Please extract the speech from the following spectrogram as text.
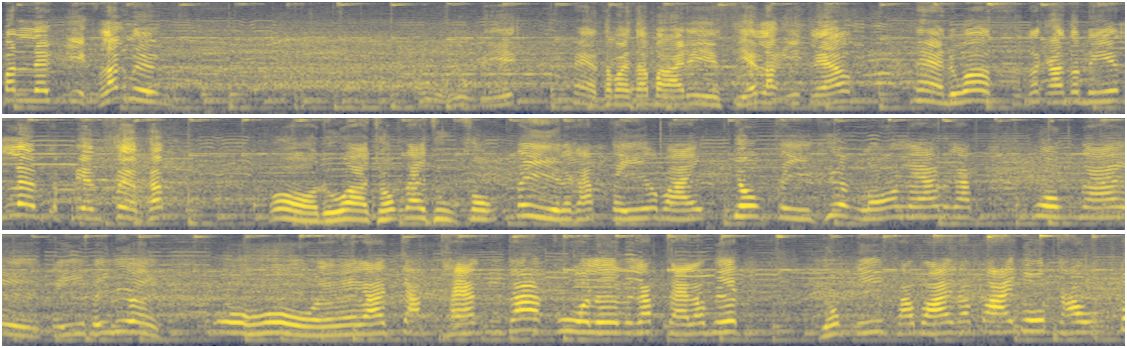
บรรเลงอีกครั้งหนึ่งโอ้ลูกนี้ ม่สบายสบายๆนี่เสียหลักอีกแล้วแม่ดูว่าสถานการณ์ตอนนี้เริ่มจะเปลี่ยนเสิร์ฟครับ โอ้ดูว่าชกได้ถูกส่งตีเลยครับ ตีเข้าไปยกสี่เครื่องร้อนแล้วนะครับ วงในตีไปเรื่อย โอ้โหเวลาจับแทงนี่น่ากลัวเลยนะครับ แต่ละเม็ดยกนี้สบายสบายโดนเขาโด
